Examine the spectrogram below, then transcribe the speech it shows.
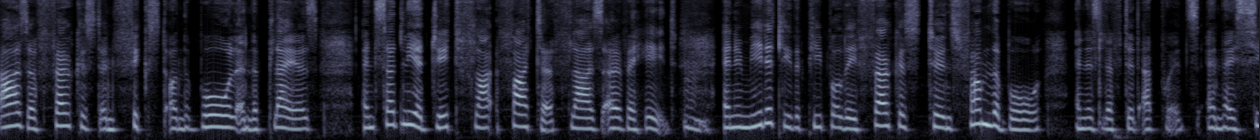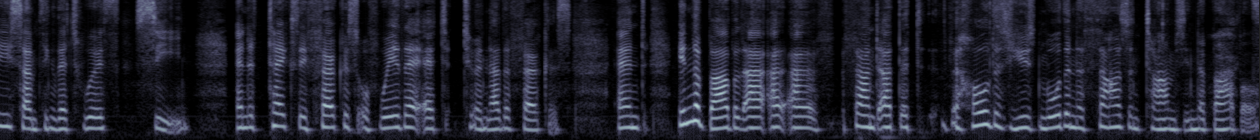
eyes are focused and fixed on the ball and the players, and suddenly a jet fly, fighter flies overhead, mm. and immediately the people their focus turns from the ball and is lifted upwards, and they see something that's worth seeing, and it takes their focus off where they're at to another focus. And in the Bible, I, I, I found out that behold is used more than a thousand times in the Bible,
